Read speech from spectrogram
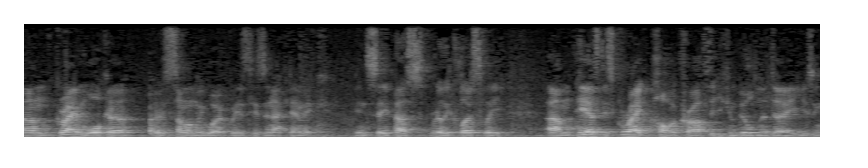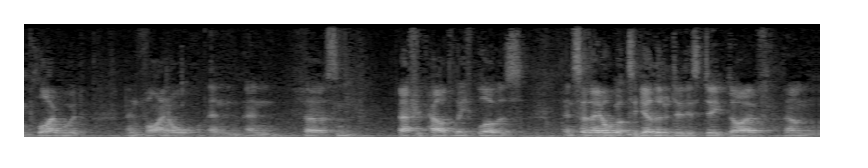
Um, Graham Walker, who's someone we work with, he's an academic in CPAS really closely. Um, he has this great hovercraft that you can build in a day using plywood and vinyl and, and uh, some battery-powered leaf blowers. And so they all got together to do this deep dive, um,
